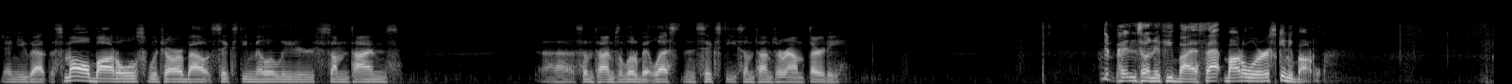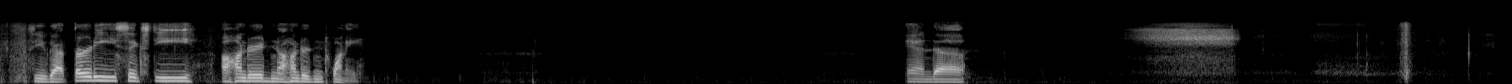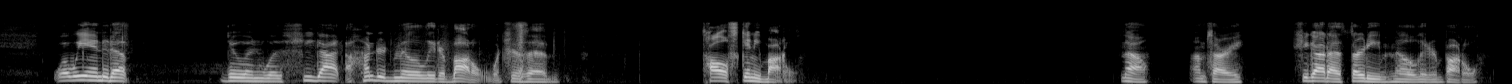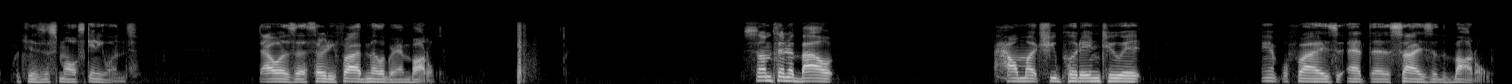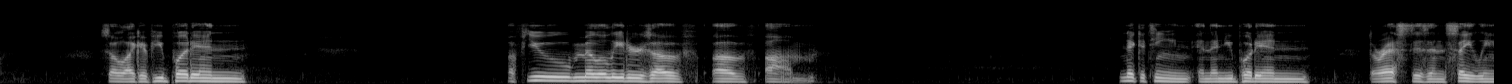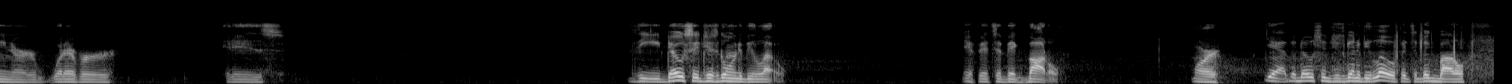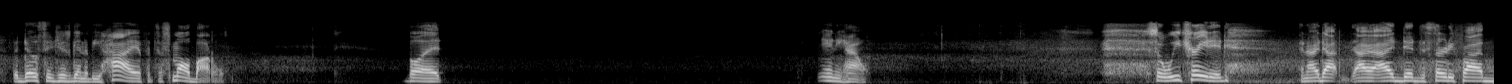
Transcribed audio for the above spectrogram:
Then you got the small bottles, which are about 60 milliliters sometimes. Uh, sometimes a little bit less than 60, sometimes around 30. Depends on if you buy a fat bottle or a skinny bottle. So you got 30, 60, 100, and 120. And uh, what we ended up doing was she got a 100 milliliter bottle, which is a tall, skinny bottle. No, I'm sorry. She got a 30 milliliter bottle, which is the small, skinny ones. That was a 35 milligram bottle. Something about how much you put into it amplifies at the size of the bottle. So, like, if you put in a few milliliters of of um, nicotine, and then you put in the rest is in saline or whatever it is, the dosage is going to be low if it's a big bottle. Or, yeah, the dosage is going to be low if it's a big bottle. The dosage is going to be high if it's a small bottle. But, anyhow. So we traded, and I, got, I, I did the 35,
